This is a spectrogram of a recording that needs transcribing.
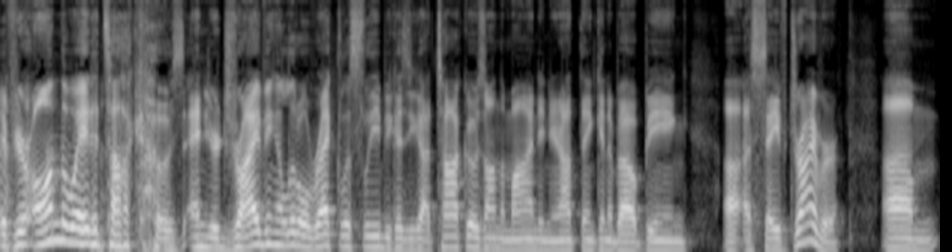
if you're on the way to tacos and you're driving a little recklessly because you got tacos on the mind and you're not thinking about being uh, a safe driver, um,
